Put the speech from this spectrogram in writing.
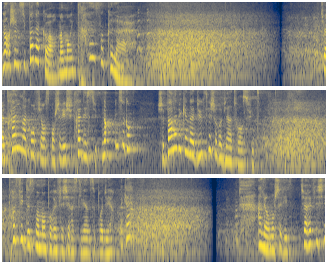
Non, je ne suis pas d'accord. Maman est très en colère. tu as trahi ma confiance, mon chéri. Je suis très déçue. Non, une seconde. Je parle avec un adulte et je reviens à toi ensuite. Profite de ce moment pour réfléchir à ce qui vient de se produire, ok? Alors, mon chéri, tu as réfléchi?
